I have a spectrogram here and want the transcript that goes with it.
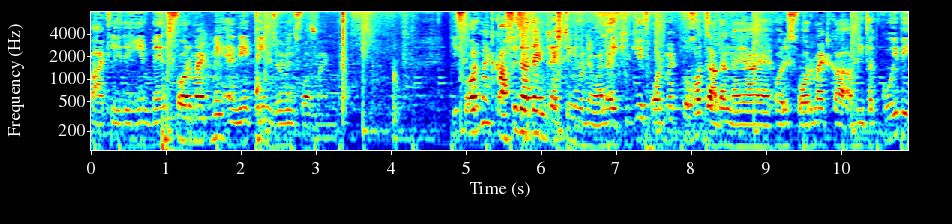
पार्ट ले रही हैं मेंस फॉर्मेट में and eight teams women's format में. ये फॉर्मेट काफ़ी ज़्यादा इंटरेस्टिंग होने वाला है, क्योंकि ये फॉर्मेट बहुत ज़्यादा नया है, और इस फॉर्मेट का अभी तक कोई भी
